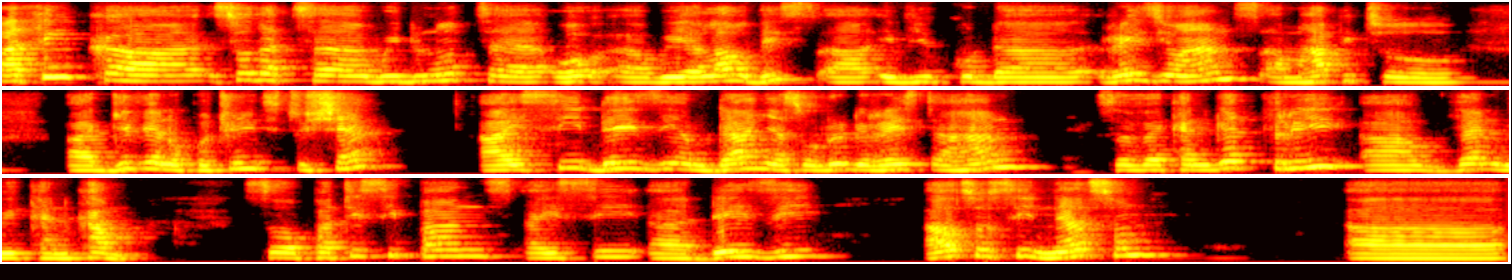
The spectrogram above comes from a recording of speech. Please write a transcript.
I think uh, so that uh, we do not, or, we allow this, if you could raise your hands, I'm happy to give you an opportunity to share. I see Daisy and has already raised a hand. So if I can get three, uh, then we can come. So participants, I see uh, Daisy. I also see Nelson. Uh,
